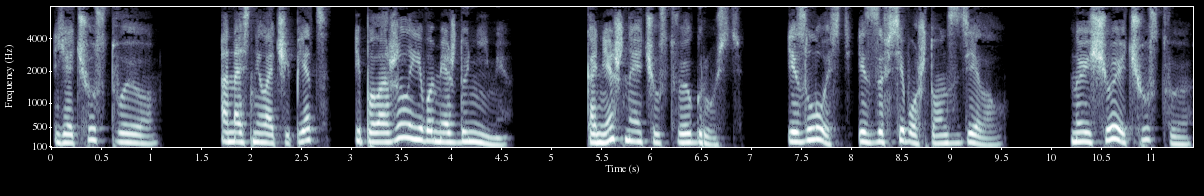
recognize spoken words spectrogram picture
«Я чувствую...» Она сняла чепец и положила его между ними. «Конечно, я чувствую грусть. И злость из-за всего, что он сделал. Но еще я чувствую,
